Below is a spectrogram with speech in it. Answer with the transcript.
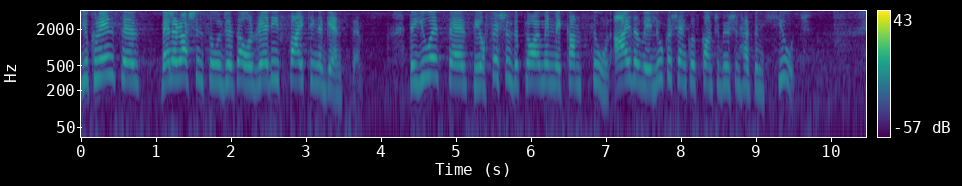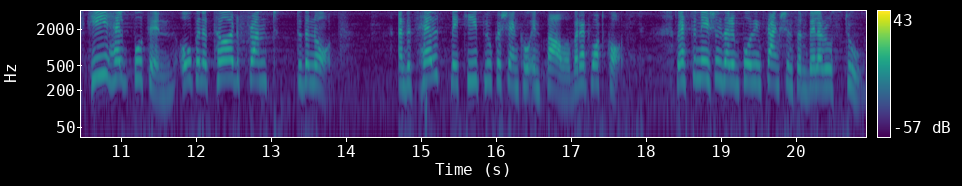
Ukraine says Belarusian soldiers are already fighting against them. The US says the official deployment may come soon. Either way, Lukashenko's contribution has been huge. He helped Putin open a third front to the north. And this help may keep Lukashenko in power, but at what cost? Western nations are imposing sanctions on Belarus too.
